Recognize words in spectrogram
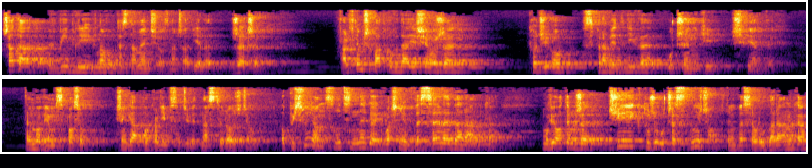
Szata w Biblii i w Nowym Testamencie oznacza wiele rzeczy, ale w tym przypadku wydaje się, że chodzi o sprawiedliwe uczynki świętych. Ten bowiem sposób Księga Apokalipsy, 19 rozdział, opisując nic innego jak właśnie wesele baranka, mówi o tym, że ci, którzy uczestniczą w tym weselu baranka,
